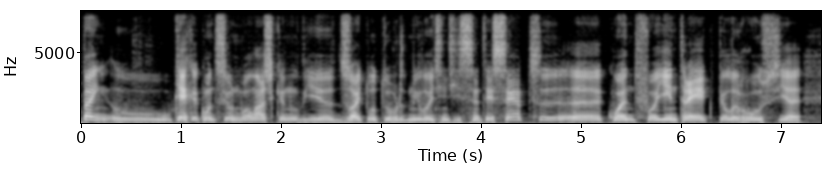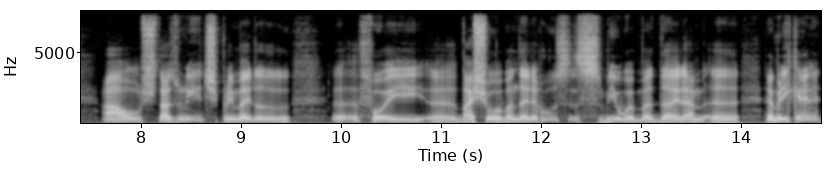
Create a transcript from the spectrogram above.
Bem, o, o que é que aconteceu no Alasca no dia 18 de outubro de 1867, eh, quando foi entregue pela Rússia aos Estados Unidos. Primeiro eh, foi eh, baixou a bandeira russa, subiu a bandeira eh, americana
